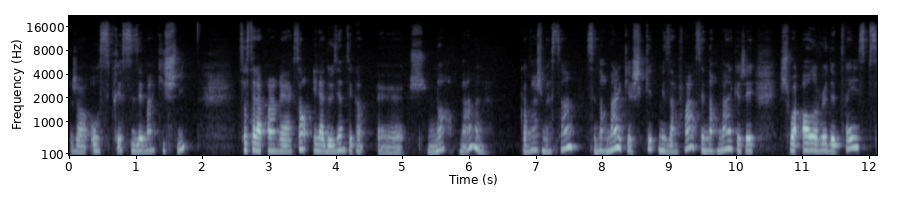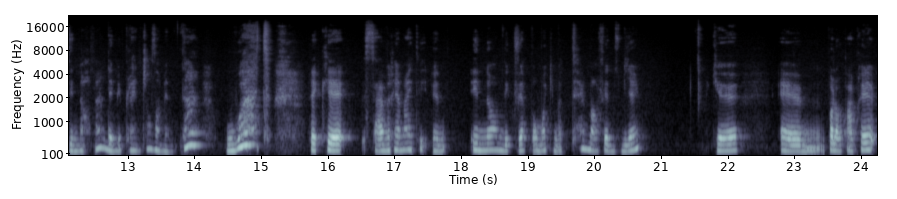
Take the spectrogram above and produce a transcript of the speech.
genre, aussi précisément qui je suis? Ça, c'était la première réaction. Et la deuxième, c'est comme, je suis normale. Comment je me sens? C'est normal que je quitte mes affaires. C'est normal que je sois all over the place. Puis c'est normal d'aimer plein de choses en même temps. What? Fait que ça a vraiment été une énorme découverte pour moi qui m'a tellement fait du bien que euh, pas longtemps après,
